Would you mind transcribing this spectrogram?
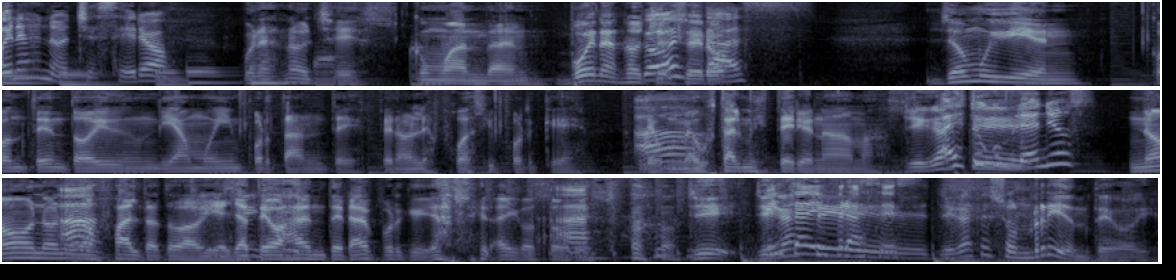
Buenas noches, Cero. Buenas noches, ¿cómo andan? Buenas noches, ¿Cómo Cero. estás? Yo muy bien, contento hoy de un día muy importante, pero no les puedo decir por qué. Ah. Me gusta el misterio nada más. ¿Ah, Llegaste, ¿Es tu cumpleaños? No, no, no, Ah. nos falta todavía, Sí, ya sí, te vas a enterar porque voy a hacer algo sobre Ah. eso. Llegaste, sonriente hoy.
